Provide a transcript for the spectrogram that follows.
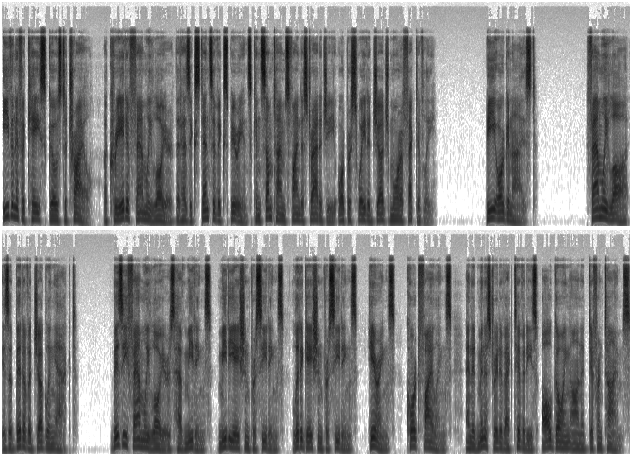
Even if a case goes to trial, a creative family lawyer that has extensive experience can sometimes find a strategy or persuade a judge more effectively. Be organized. Family law is a bit of a juggling act. Busy family lawyers have meetings, mediation proceedings, litigation proceedings, hearings, court filings, and administrative activities all going on at different times.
